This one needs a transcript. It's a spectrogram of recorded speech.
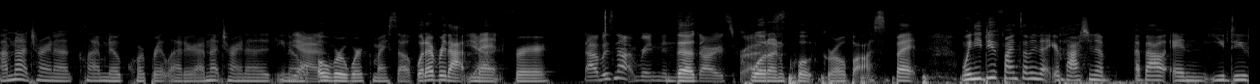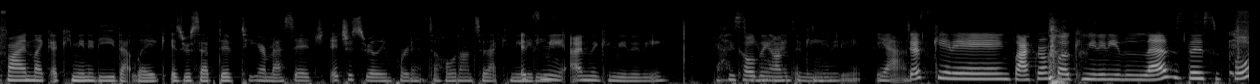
I'm not trying to climb no corporate ladder. I'm not trying to, you know, Yeah. overwork myself, whatever that Yeah. meant for That was not written in the, the stars for quote us. unquote girl boss. But when you do find something that you're passionate about and you do find like a community that like is receptive to your message, it's just really important to hold on to that community. It's me. I'm the community. Yes, She's holding on to me. community. Yeah. Just kidding. Black Girl Flow community loves this for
